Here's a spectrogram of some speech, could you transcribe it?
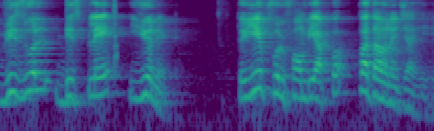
visual display unit तो ये फुल फॉर्म भी आपको पता होना चाहिए।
